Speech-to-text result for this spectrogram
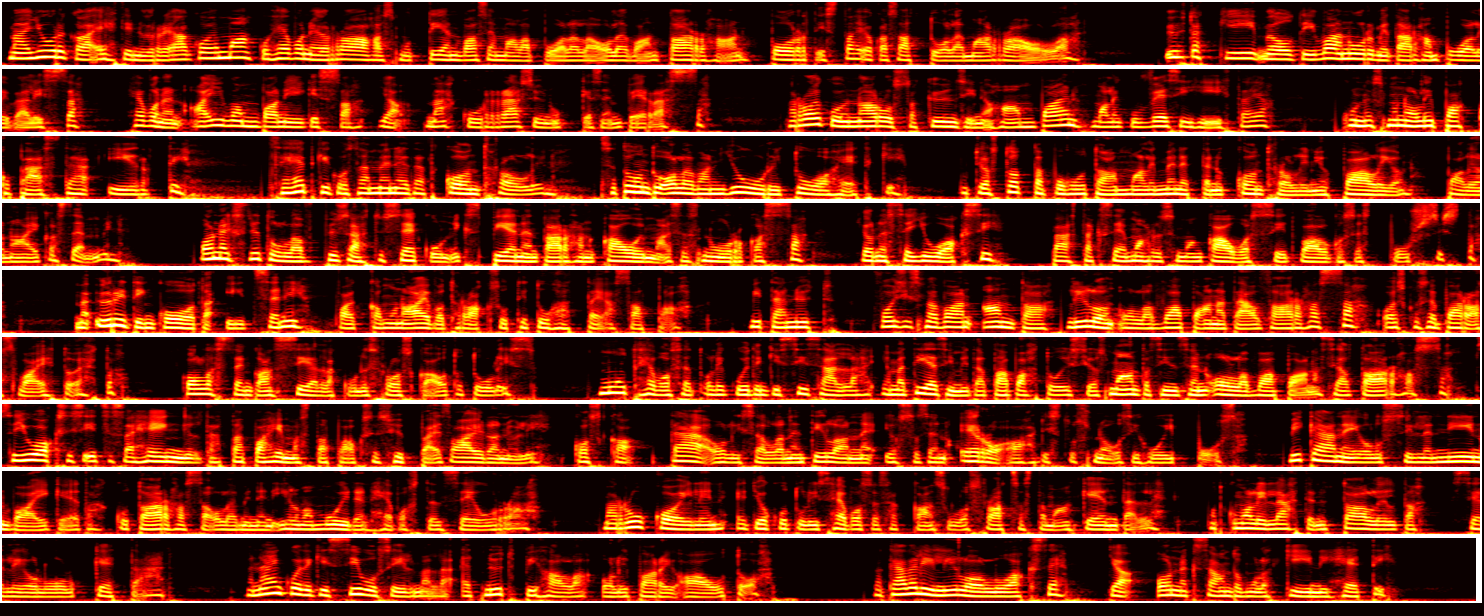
Mä en juurikaan ehtinyt reagoimaan, kun hevonen raahas mut tien vasemmalla puolella olevaan tarhaan portista, joka sattui olemaan raollaan. Yhtäkkiä me oltiin vain nurmitarhan puolivälissä, hevonen aivan paniikissa ja mähkuun räsynukkesen perässä. Mä roikuin narussa kynsin ja hampain, mä olin kuin vesihiihtäjä, kunnes mun oli pakko päästää irti. Se hetki, kun sä menetät kontrollin, se tuntui olevan juuri tuo hetki, mutta jos totta puhutaan, mä olin menettänyt kontrollin jo paljon, paljon aikaisemmin. Onneksi Ritulla pysähtyi sekunniksi pienen tarhan kauimmaisessa nurkassa, jonne se juoksi, päästäkseen mahdollisimman kauas siitä valkoisesta pussista. Mä yritin koota itseni, vaikka mun aivot raksutti tuhatta ja sataa. Mitä nyt? Voisiks mä vaan antaa Lilon olla vapaana täällä tarhassa? Olisiko se paras vaihtoehto? Olla sen kanssa siellä, kunnes roska-auto tulisi. Muut hevoset oli kuitenkin sisällä ja mä tiesin mitä tapahtuisi, jos mä antaisin sen olla vapaana siellä tarhassa. Se juoksisi itsensä hengiltä tai pahimmassa tapauksessa hyppäisi aidan yli, koska tämä oli sellainen tilanne, jossa sen eroahdistus nousi huippuunsa. Mikään ei ollut sille niin vaikeeta kuin tarhassa oleminen ilman muiden hevosten seuraa. Mä rukoilin, että joku tulisi hevosensa kanssa ulos ratsastamaan kentälle, mutta kun mä olin lähtenyt tallilta, siellä ei ollut ollut ketään. Mä näin kuitenkin sivusilmällä, että nyt pihalla oli pari autoa. Mä kävelin Lilon luokse ja onneksi se antoi mulle kiinni heti.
